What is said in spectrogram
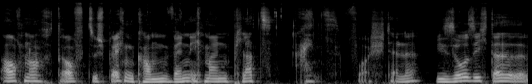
auch noch drauf zu sprechen kommen, wenn ich meinen Platz 1 vorstelle. Wieso sich da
